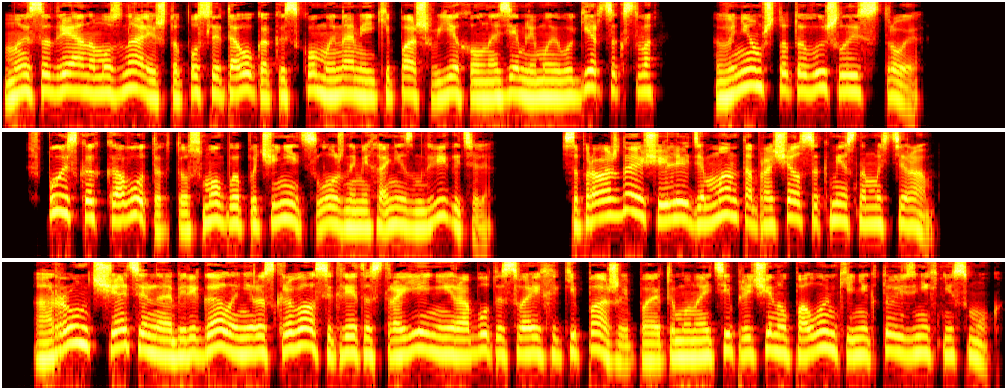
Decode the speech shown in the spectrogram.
мы с Адрианом узнали, что после того, как искомый нами экипаж въехал на земли моего герцогства, в нем что-то вышло из строя. В поисках кого-то, кто смог бы починить сложный механизм двигателя, сопровождающий леди Мант обращался к местным мастерам. Арун тщательно оберегал и не раскрывал секреты строения и работы своих экипажей, поэтому найти причину поломки никто из них не смог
